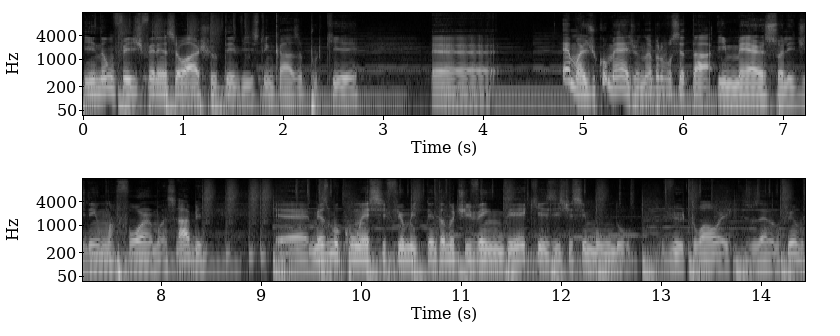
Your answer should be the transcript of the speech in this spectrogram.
E não fez diferença, eu acho, ter visto em casa, porque é, é mais de comédia, não é pra você estar tá imerso ali de nenhuma forma, sabe? É, mesmo com esse filme tentando te vender que existe esse mundo virtual aí que eles fizeram no filme,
